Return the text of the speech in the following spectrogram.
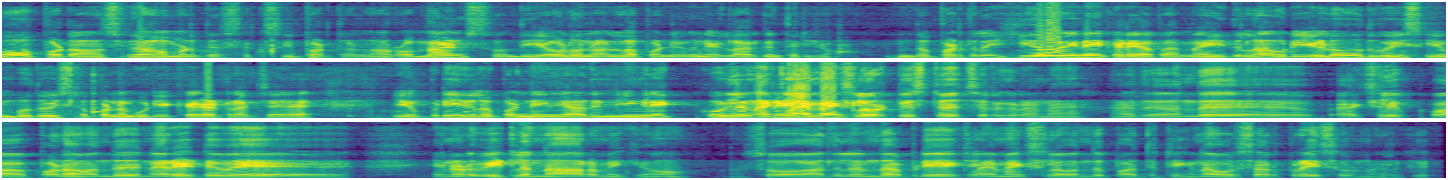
கோவப்படம் சிவாமணத்து சக்தி படத்துலலாம் ரொமான்ஸ் வந்து எவ்வளோ நல்லா பண்ணுவீங்கன்னு எல்லாருக்கும் தெரியும். இந்த படத்தில் ஹீரோயினே கிடையாதாமே இதெல்லாம் ஒரு எழுபது வயசு எண்பது வயசில் பண்ணக்கூடிய கேரக்டராச்சே எப்படி இதில் பண்ணீங்க? அது நீங்களே நான் கிளைமேக்ஸில் ஒரு ட்விஸ்ட் வச்சுருக்கிறேன்னு அது வந்து ஆக்சுவலி ப படம் வந்து நெரேட்டிவே என்னோட வீட்டிலேருந்து தான் ஆரம்பிக்கும். ஸோ அதுலேருந்து அப்படியே கிளைமேக்ஸில் வந்து பார்த்துட்டிங்கன்னா ஒரு சர்ப்ரைஸ் ஒன்று இருக்குது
